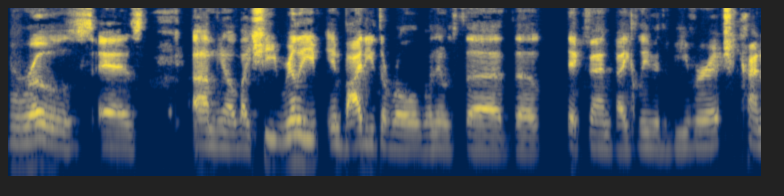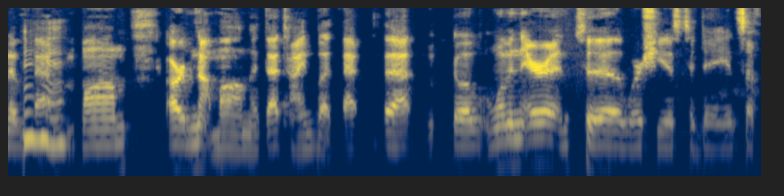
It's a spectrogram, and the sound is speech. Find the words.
grows as um, you know, like she really embodied the role when it was the the Dick Van Dyke Leave It to Beaverish kind of that mom, or not mom at that time, but that that uh, woman era into where she is today and stuff.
